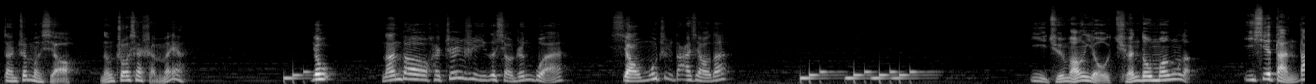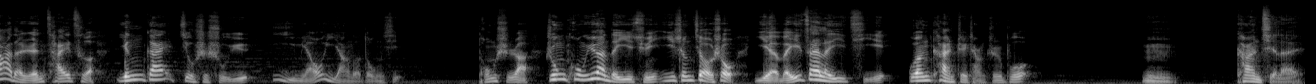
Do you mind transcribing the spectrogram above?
但这么小，能装下什么呀？哟。难道还真是一个小针管，小拇指大小的？一群网友全都懵了。一些胆大的人猜测，应该就是属于疫苗一样的东西。同时啊，中控院的一群医生教授也围在了一起观看这场直播。嗯，看起来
